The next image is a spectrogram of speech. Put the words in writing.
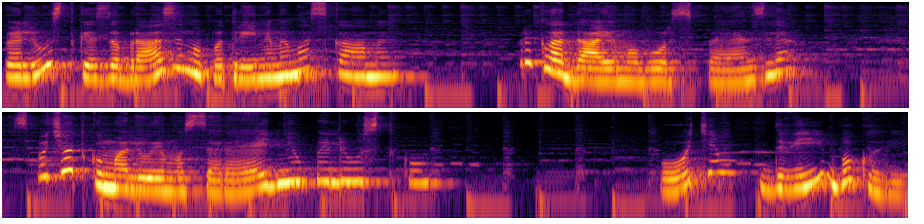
Пелюстки зобразимо потрійними мазками. Прикладаємо ворс пензля. Спочатку малюємо середню пелюстку, потім дві бокові.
